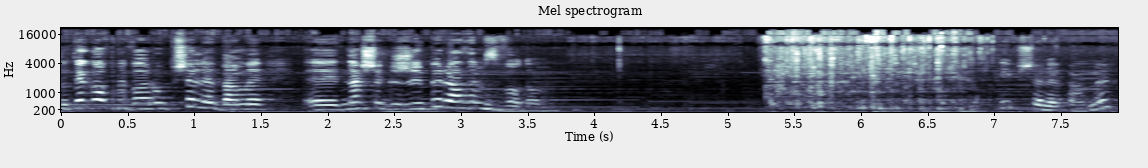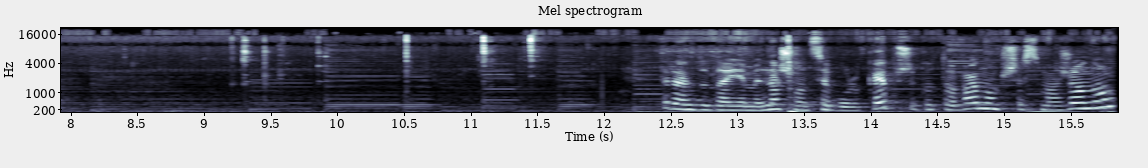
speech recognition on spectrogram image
do tego wywaru przelewamy e, nasze grzyby razem z wodą. I przelewamy. Teraz dodajemy naszą cebulkę przygotowaną, przesmażoną.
